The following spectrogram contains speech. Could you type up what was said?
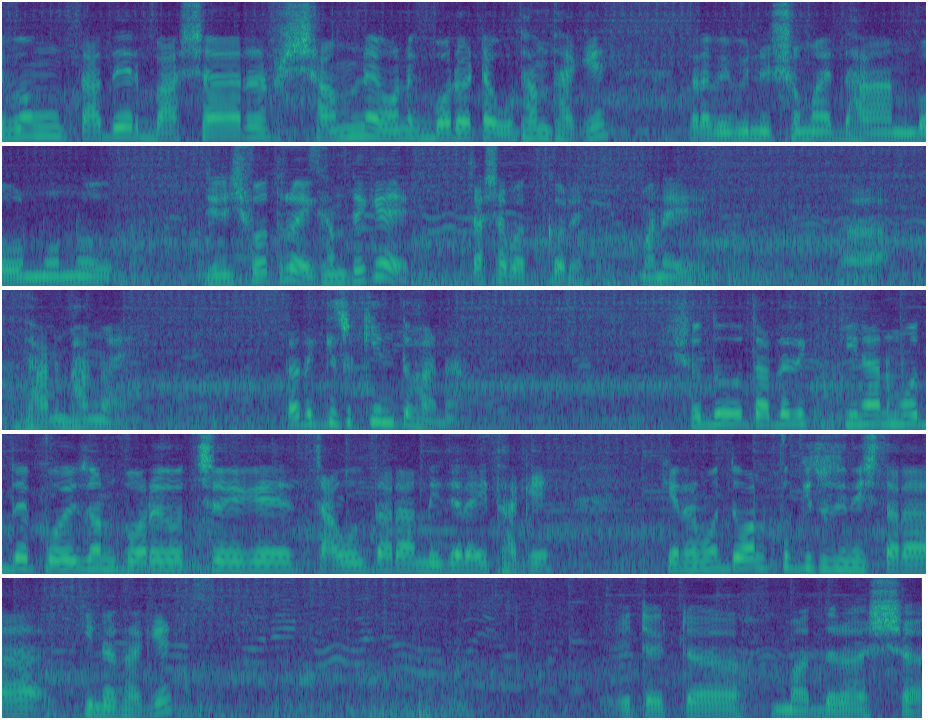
এবং তাদের বাসার সামনে অনেক বড় একটা উঠান থাকে, তারা বিভিন্ন সময় ধান বা অন্য অন্য জিনিসপত্র এখান থেকে চাষাবাদ করে মানে ধান ভাঙায়। তাদের কিছু কিনতে হয় না। শুধু তাদের কেনার মধ্যে প্রয়োজন পড়ে হচ্ছে চাউল তারা নিজেরাই থাকে। কেনার মধ্যে অল্প কিছু জিনিস তারা কিনে থাকে। এটা একটা মাদ্রাসা।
